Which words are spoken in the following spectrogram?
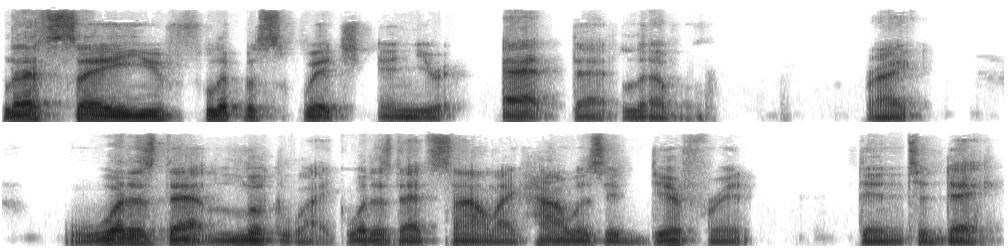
Let's say you flip a switch and you're at that level. Right. What does that look like? What does that sound like? How is it different than today?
